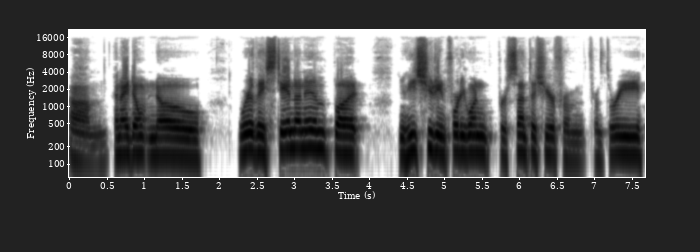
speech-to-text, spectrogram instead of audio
Um, and I don't know where they stand on him, but you know, he's shooting 41% this year from from three.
